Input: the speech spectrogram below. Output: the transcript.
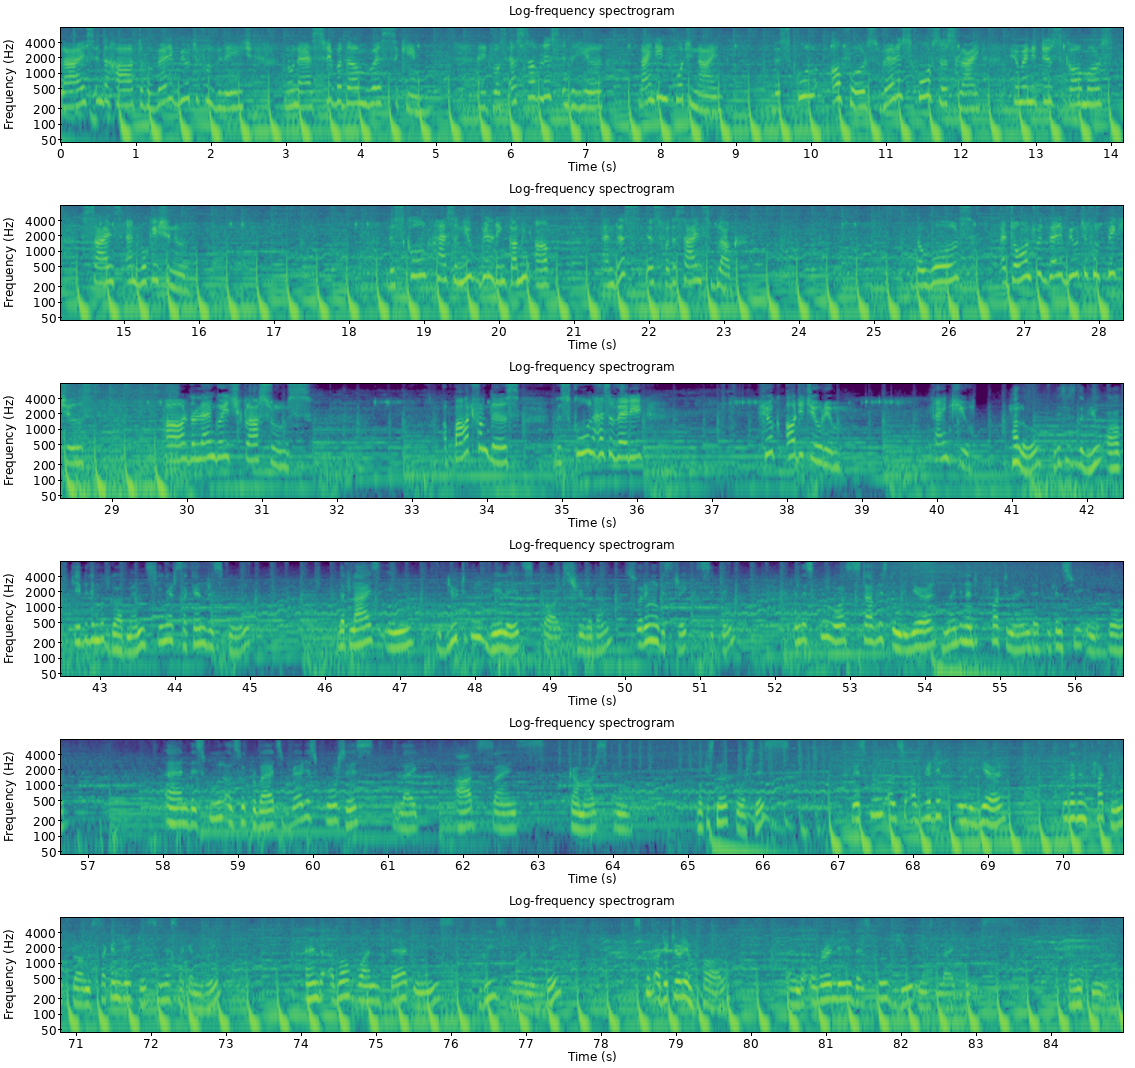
lies in the heart of a very beautiful village known as Sribadam, West Sikkim and it was established in the year 1949. The school offers various courses like humanities, commerce, science and vocational. The school has a new building coming up and this is for the science block. The walls adorned with very beautiful pictures are the language classrooms. Apart from this, the school has a very huge auditorium. Thank you. Hello, this is the view of Kebilimbu Government Senior Secondary School that lies in the beautiful village called Sribadam, Soreng district, Sikkim. And the school was established in the year 1949 that we can see in the board. And the school also provides various courses like arts, science, commerce and vocational courses. The school also upgraded in the year 2013 from secondary to senior secondary and the above one that is this one is the school auditorium hall and overall the school view is like this. Thank you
